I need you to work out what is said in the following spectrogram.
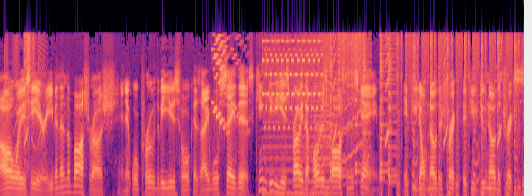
always here, even in the boss rush, and it will prove to be useful, because I will say this, King Dedede is probably the hardest boss in this game. If you don't know the trick, if you do know the tricks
